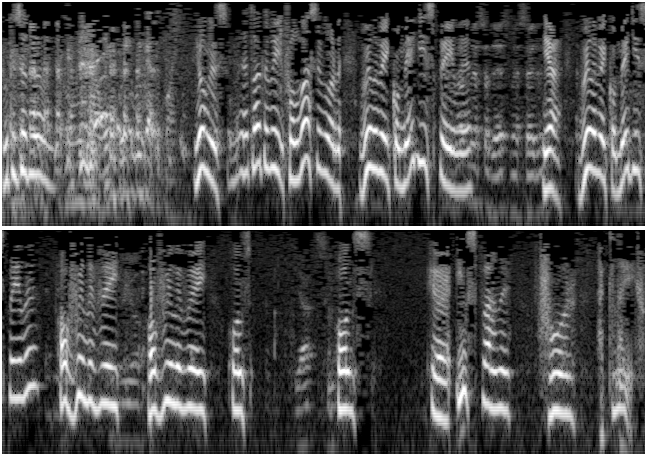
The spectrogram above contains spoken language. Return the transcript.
Wat is het nou? Jongens, laten we volwassen worden. Willen wij comedie spelen? Ja, willen wij comedie spelen? Of willen wij, of willen wij ons, ons uh, inspannen voor het leven?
